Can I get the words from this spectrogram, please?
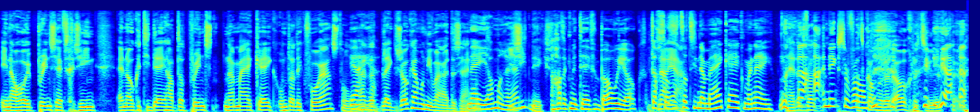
in Ahoy Prince heeft gezien. En ook het idee had dat Prince naar mij keek omdat ik vooraan stond. Ja, maar ja. dat bleek dus ook helemaal niet waar te zijn. Nee, jammer hè. Je ziet niks. Had ik met David Bowie ook. Ik dacht Nou altijd dat hij naar mij keek, maar nee. Nee, dat was- Niks ervan. Dat kan door het oog natuurlijk. Ja.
